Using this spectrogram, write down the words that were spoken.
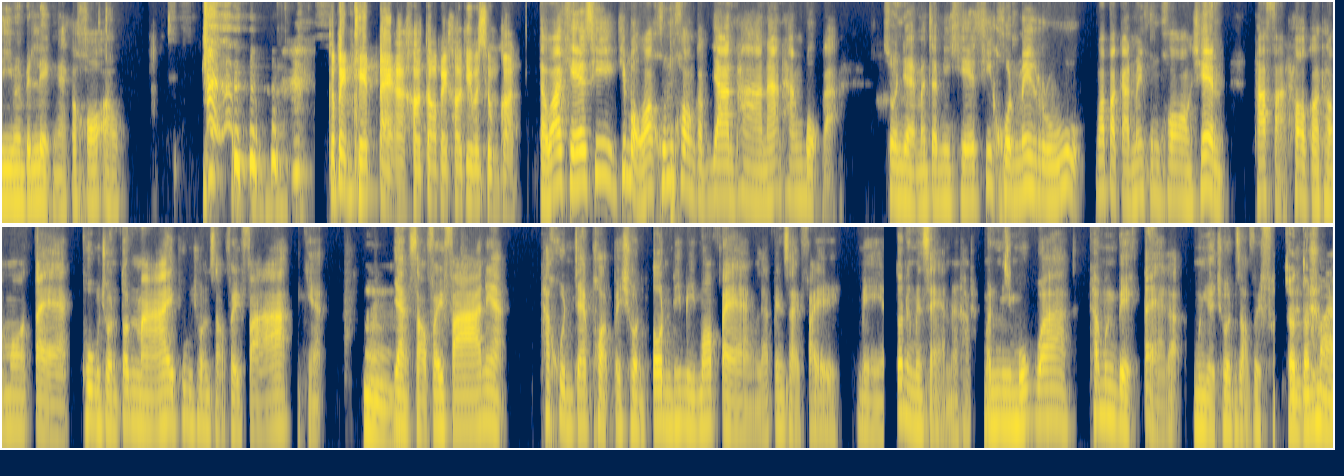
ดีมันเป็นเหล็กไงก็เคาะเอา ก็เป็นเคสแปลกอะเขาต้องไปเข้าที่ประชุมก่อน แต่ว่าเคสที่ที่บอกว่าคุ้มครองกับยานพาหนะทางบกอะ่ะส่วนใหญ่มันจะมีเคสที่คนไม่รู้ว่าประกันไม่คุ้มครอง เช่น ถ้าฝาท่อกทมแตก พุ่งชนต้นไม้ พุ่งชนเสาไฟฟ้าอย่างเงี้ยอืมอย่างเสาไฟฟ้าเนี่ย ถ้าคุณแจ็คพอตไปชนต้นที่มีหม้อแปลง และเป็นสายไฟเมนต้นหนึ่งเป็นแสนนะครับ มันมีมุกว่าถ้ามึงเบรกแตกอะ่ะมึงอย่าชนเสาไฟฟ้าชนต้นไม้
